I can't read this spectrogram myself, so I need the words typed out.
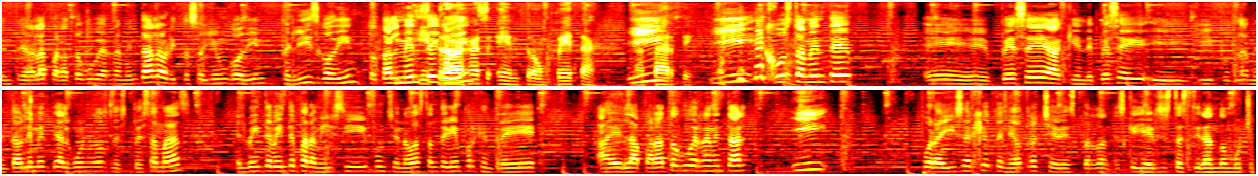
entré al aparato gubernamental. Ahorita soy un Godín, feliz Godín, totalmente Y Godín. trabajas en trompeta, Y, aparte. y justamente, eh, pese a quien le pese, y, y, pues lamentablemente a algunos les pesa más, el 2020 para mí sí funcionó bastante bien porque entré al aparato gubernamental y por ahí Sergio tenía otra Cheves, perdón, es que Jair se está estirando mucho.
